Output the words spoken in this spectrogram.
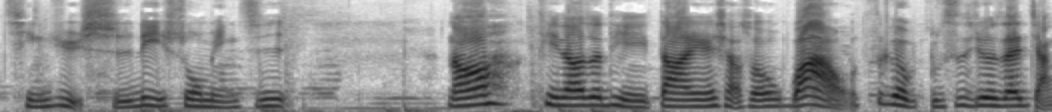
请举实例说明之。然后听到这题，当然也想说：“哇哦，这个不是就是在讲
